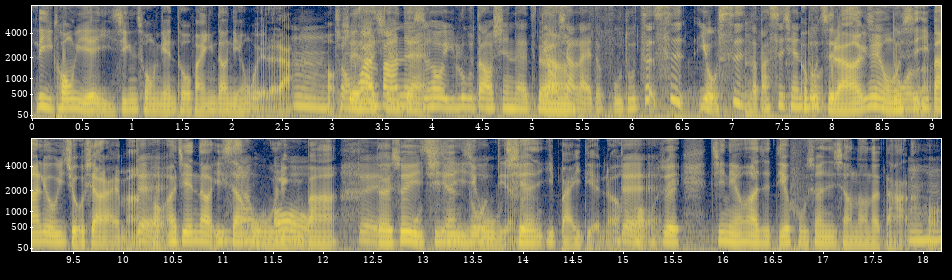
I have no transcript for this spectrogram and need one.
利空也已经从年头反映到年尾了啦，嗯，从万八那时候一路到现在掉下来的幅度，这四有四的吧，四千多不止啦，因为我们是一八六一九下来嘛，对，啊，今天到一三五零八，对对，所以其实已经五千一百点了，对，所以今年的话是跌幅算是相当的大了，哈，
